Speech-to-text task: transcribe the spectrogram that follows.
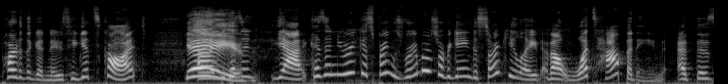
part of the good news. He gets caught. Uh, Yay! because in, yeah, because in Eureka Springs, rumors are beginning to circulate about what's happening at this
